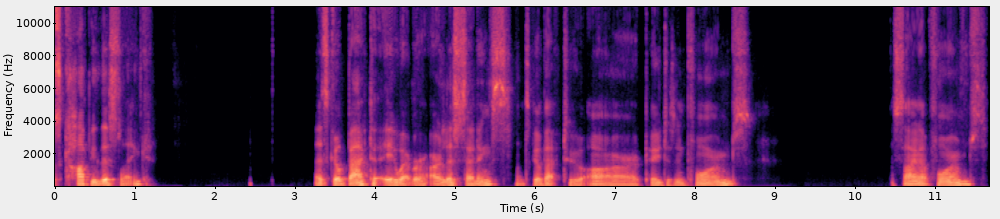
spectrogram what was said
let's copy this link. Let's go back to Aweber, our list settings. Let's go back to our pages and forms, sign up forms,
